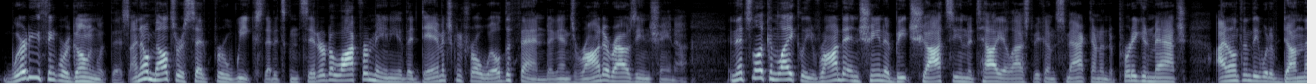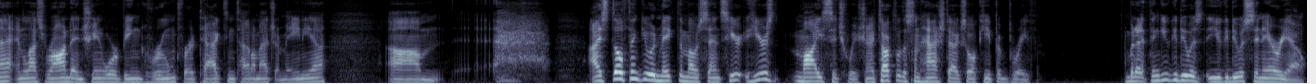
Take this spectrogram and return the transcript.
where do you think we're going with this? I know Meltzer has said for weeks that it's considered a lock for Mania that Damage Control will defend against Ronda Rousey and Shayna. And that's looking likely. Ronda and Shayna beat Shotzi and Natalya last week on SmackDown in a pretty good match. I don't think they would have done that unless Ronda and Shayna were being groomed for a tag team title match at Mania. Um, I still think it would make the most sense. Here, here's my situation. I talked about this on hashtag, so I'll keep it brief. But I think you could do a, you could do a scenario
